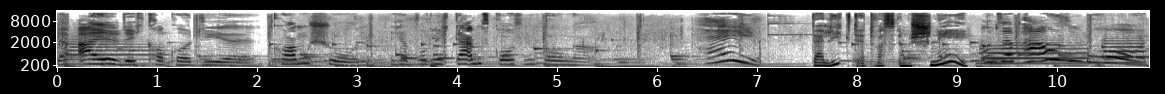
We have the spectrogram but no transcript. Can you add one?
Beeil dich, Krokodil. Komm schon. Ich habe wirklich ganz großen Hunger. Hey, Da liegt etwas im Schnee. unser Pausenbrot.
